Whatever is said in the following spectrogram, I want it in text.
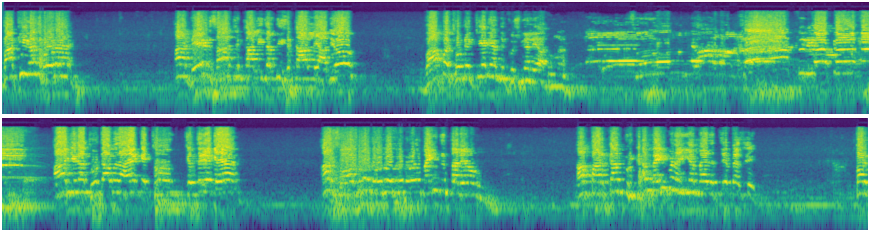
ਬਾਕੀ ਗੱਲ ਹੋਰ ਹੈ। ਆ ਡੇਢ ਸਾਲ ਚ ਕਾਲੀ ਦਲ ਦੀ ਸਰਕਾਰ ਲਿਆ ਦਿਓ। ਵਾਪਸ ਤੁਹਾਡੇ ਚਿਹਰਿਆਂ ਦੀ ਖੁਸ਼ੀਆਂ ਲਿਆ ਦੂੰਗਾ ਆ ਜਿਹੜਾ ਤੁਹਾਡਾ ਵਿਧਾਇਕ ਇੱਥੋਂ ਕਿੱਥੇ ਗਿਆ? ਆ 100 ਸੌ 200 ਕਰੋੜ ਮੈਂ ਹੀ ਦਿੰਦਾ ਰਿਹਾ ਉਹਨੂੰ। ਆ ਪਾਰਕਾਂ ਪੁਰਕਾਂ ਮੈਂ ਹੀ ਬਣਾਈਆਂ, ਮੈਂ ਦਿੱਤੇ ਪੈਸੇ। ਪਰ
